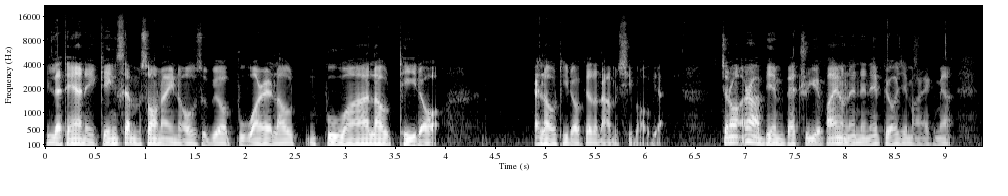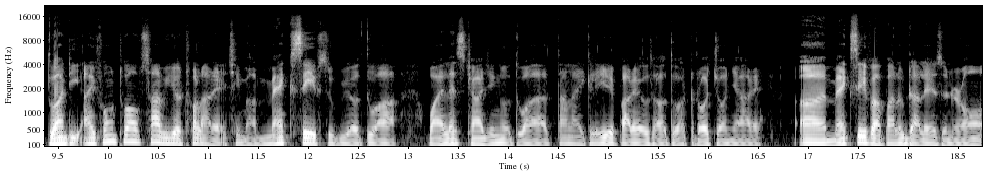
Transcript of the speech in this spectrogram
ဒီလက်ထဲကနေ game set မဆော့နိုင်တော့ဘူးဆိုပြီးတော့ပူသွားတဲ့လောက်ပူသွားလောက်ထိတော့အဲ့လောက်ထိတော့ပြဿနာမရှိပါဘူးဗျကျွန်တော်အဲ့ဒါအပြင် battery အပိုင်းကိုလည်းနည်းနည်းပြောချင်ပါတယ်ခင်ဗျ။သူကဒီ iPhone 12စပြီးတော့ထွက်လာတဲ့အချိန်မှာ MagSafe ဆိုပြီးတော့သူက wireless charging ကိုသူကတန်လိုက်ကလေးတွေပါတဲ့ဥစ္စာကိုသူကတော်တော်ကြော်ညာတယ်အာ MagSafe ကဘာလုပ်တာလဲဆိုတော့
